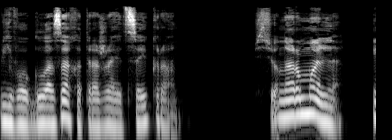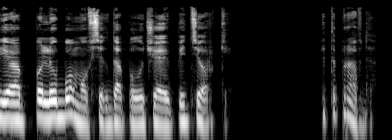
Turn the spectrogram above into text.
В его глазах отражается экран. Все нормально. Я по-любому всегда получаю пятерки. Это правда.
